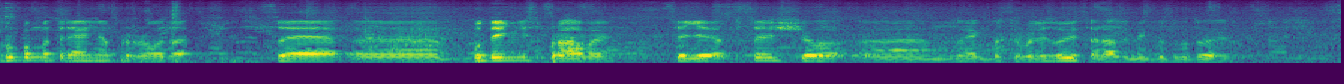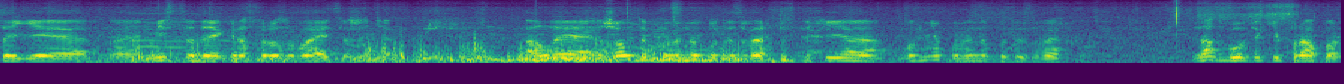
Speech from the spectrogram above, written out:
груба матеріальна природа, це е, буденні справи, це є все, що е, ну, якби символізується разом якби з водою. Це є е, місце, де якраз розвивається життя. Але жовте повинно бути зверху, стихія вогню повинна бути зверху. У нас був такий прапор,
